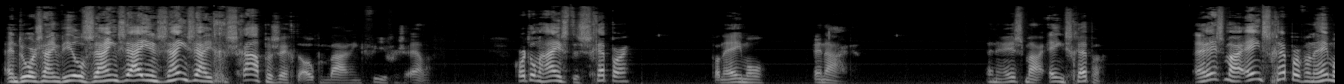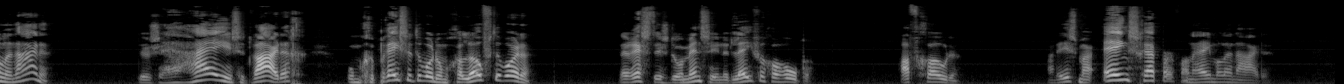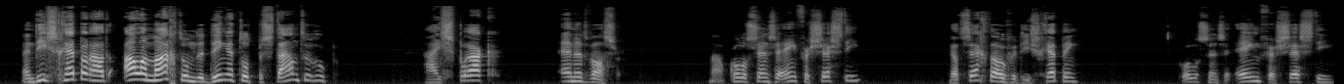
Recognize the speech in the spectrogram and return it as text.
En door zijn wil zijn zij en zijn zij geschapen, zegt de openbaring 4 vers 11. Kortom, hij is de schepper van hemel en aarde. En er is maar één schepper. Er is maar één schepper van hemel en aarde. Dus hij is het waardig om geprezen te worden, om geloofd te worden. De rest is door mensen in het leven geholpen. Afgoden. Maar er is maar één schepper van hemel en aarde. En die schepper had alle macht om de dingen tot bestaan te roepen. Hij sprak en het was er. Nou, Colossense 1 vers 16. Dat zegt over die schepping. Colossense 1 vers 16.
